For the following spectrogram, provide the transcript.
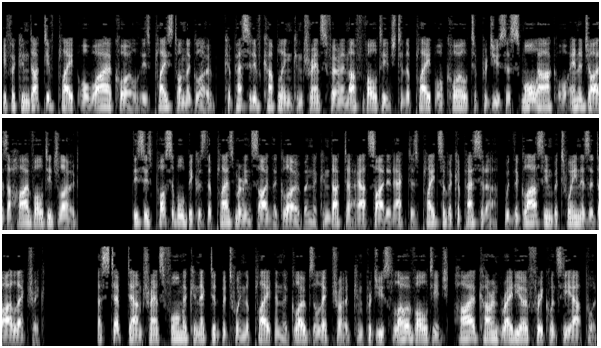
If a conductive plate or wire coil is placed on the globe, capacitive coupling can transfer enough voltage to the plate or coil to produce a small arc or energize a high voltage load. This is possible because the plasma inside the globe and the conductor outside it act as plates of a capacitor, with the glass in between as a dielectric. A step-down transformer connected between the plate and the globe's electrode can produce lower voltage, higher current radio frequency output.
